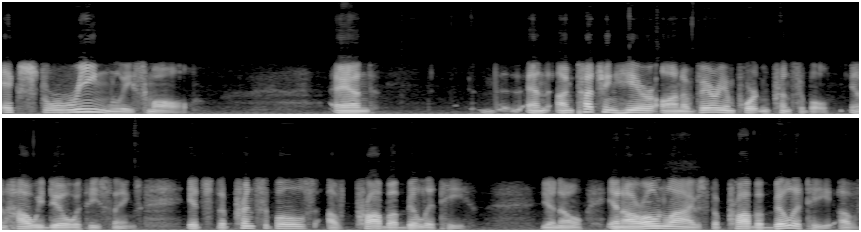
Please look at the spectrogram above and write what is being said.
extremely small. And and I'm touching here on a very important principle in how we deal with these things. It's the principles of probability. You know, in our own lives, the probability of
